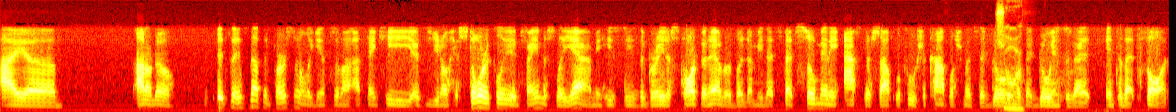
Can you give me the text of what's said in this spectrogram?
I uh, I don't know. It's it's nothing personal against him. I, I think he, you know, historically and famously, yeah. I mean, he's he's the greatest tarpon ever. But I mean, that's that's so many after South Lafourche accomplishments that go Sure. that go into that into that thought.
